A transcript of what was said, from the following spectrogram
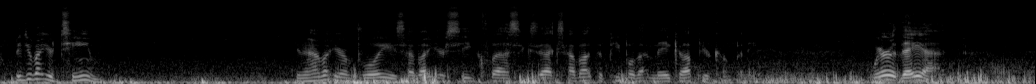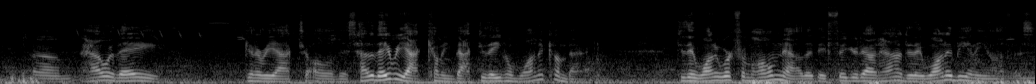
what do you do about your team? You know, how about your employees? How about your C class execs? How about the people that make up your company? Where are they at? Um, how are they going to react to all of this? How do they react coming back? Do they even want to come back? Do they want to work from home now that they figured out how? Do they want to be in the office?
